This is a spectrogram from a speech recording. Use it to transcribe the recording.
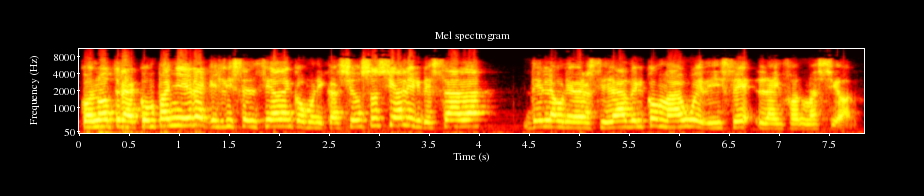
con otra compañera que es licenciada en comunicación social, egresada de la Universidad del Comahue, dice la información.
